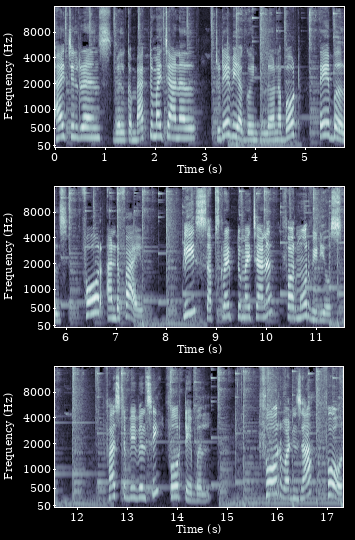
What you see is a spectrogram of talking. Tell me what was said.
Hi childrens, welcome back to my channel. Today we are going to learn about tables 4 and 5. Please subscribe to my channel for more videos. First we will see 4 table. 4 ones are 4.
